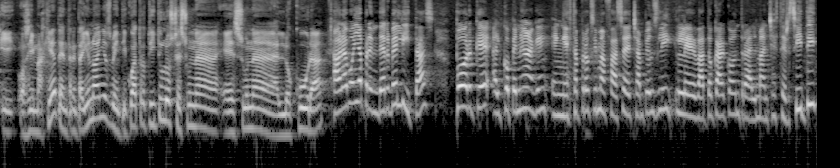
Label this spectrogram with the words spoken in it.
y, o sea, imagínate, en 31 años, 24 títulos es una, es una locura. Ahora voy a prender velitas porque al Copenhagen en esta próxima fase de Champions League le va a tocar contra el Manchester City.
